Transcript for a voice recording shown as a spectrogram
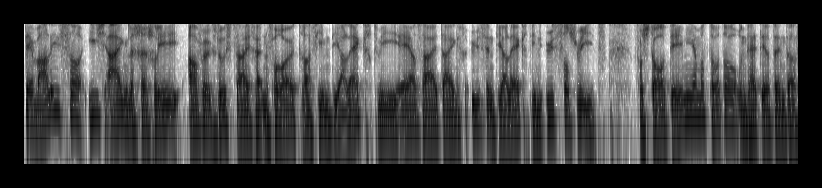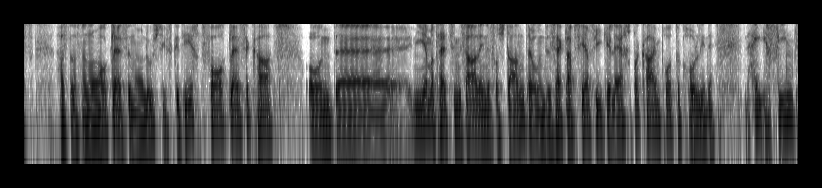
der Walliser ist eigentlich ein bisschen, Anführungszeichen, ein Verräter an seinem Dialekt, wie er sagt, eigentlich unseren Dialekt in unserer Schweiz. Versteht eh niemand, oder? Und hat er dann das, hast du das noch angelesen, ein lustiges Gedicht vorgelesen gehabt? Und äh, niemand hat es im Saal verstanden. Und es hat, glaube ich, sehr viel Gelächter im Protokoll. Nein, ich finde,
